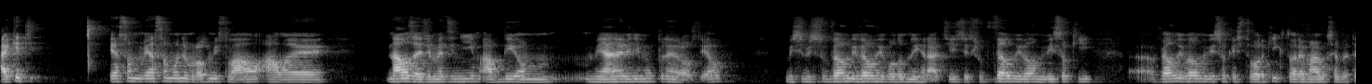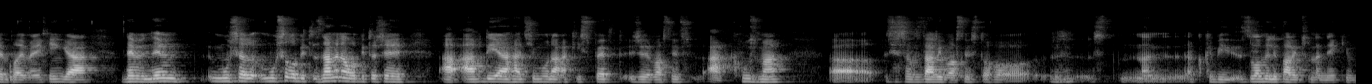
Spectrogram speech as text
Aj keď ja som, ja som o ňom rozmýšľal, ale naozaj, že medzi ním a Avdiom ja nevidím úplne rozdiel. Myslím, že sú veľmi, veľmi podobní hráči, že sú veľmi, veľmi vysokí veľmi, veľmi vysoké štvorky, ktoré majú v sebe ten playmaking a neviem, neviem musel, muselo by to, znamenalo by to, že Avdia, Hachimura a Kispert, že vlastne a Kuzma, uh, že sa vzdali vlastne z toho, mm-hmm. z, na, ako keby zlomili palicu nad niekým,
